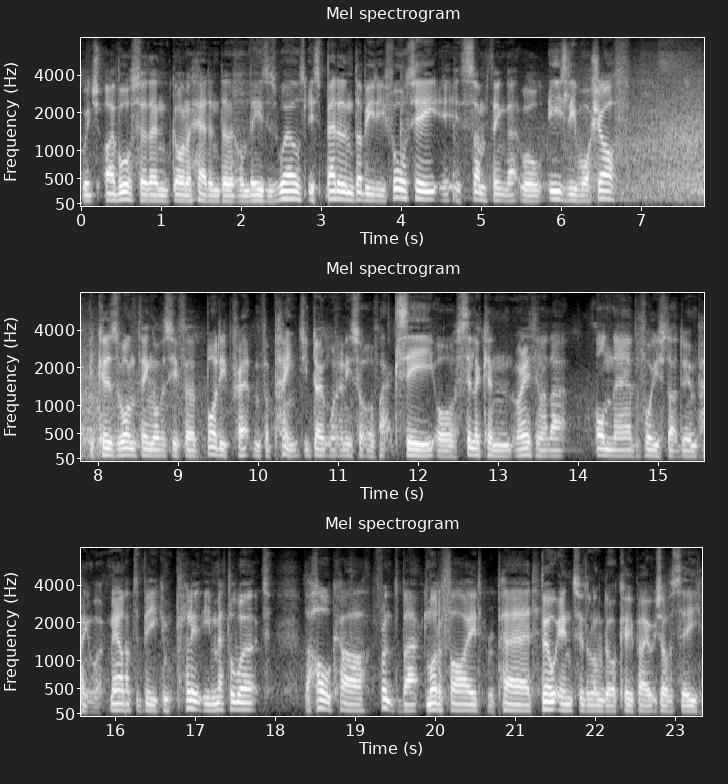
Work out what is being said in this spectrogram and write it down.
which I've also then gone ahead and done it on these as well. It's better than WD-40, it is something that will easily wash off because one thing obviously for body prep and for paint you don't want any sort of waxy or silicon or anything like that on there before you start doing paintwork. Now to be completely metalworked, the whole car, front to back, modified, repaired, built into the long door coupe, which obviously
